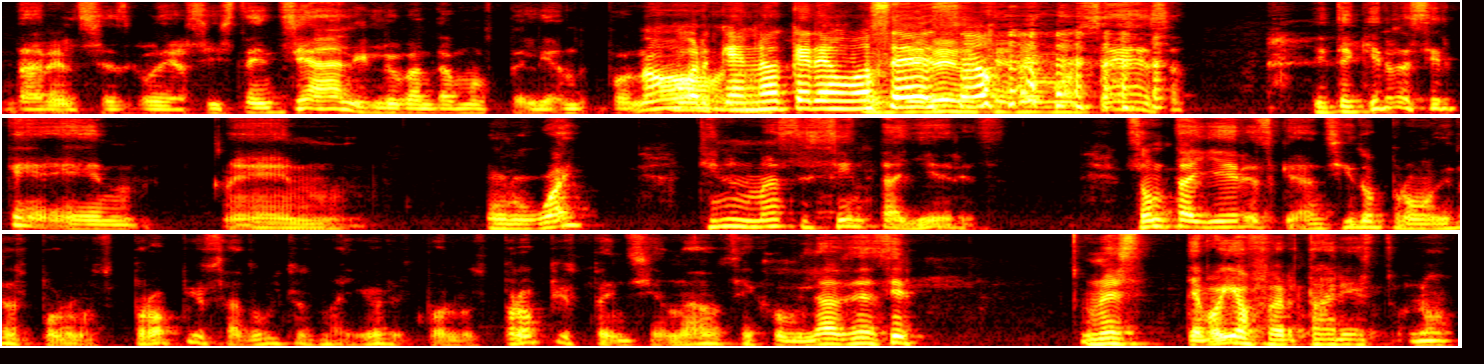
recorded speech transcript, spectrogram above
dar el sesgo de asistencial y luego andamos peleando por no. Porque no queremos no queremos- eso. queremos eso. Y te quiero decir que en, en Uruguay tienen más de 100 talleres. Son talleres que han sido promovidos por los propios adultos mayores, por los propios pensionados y jubilados. Es decir, no es te voy a ofertar esto, no.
